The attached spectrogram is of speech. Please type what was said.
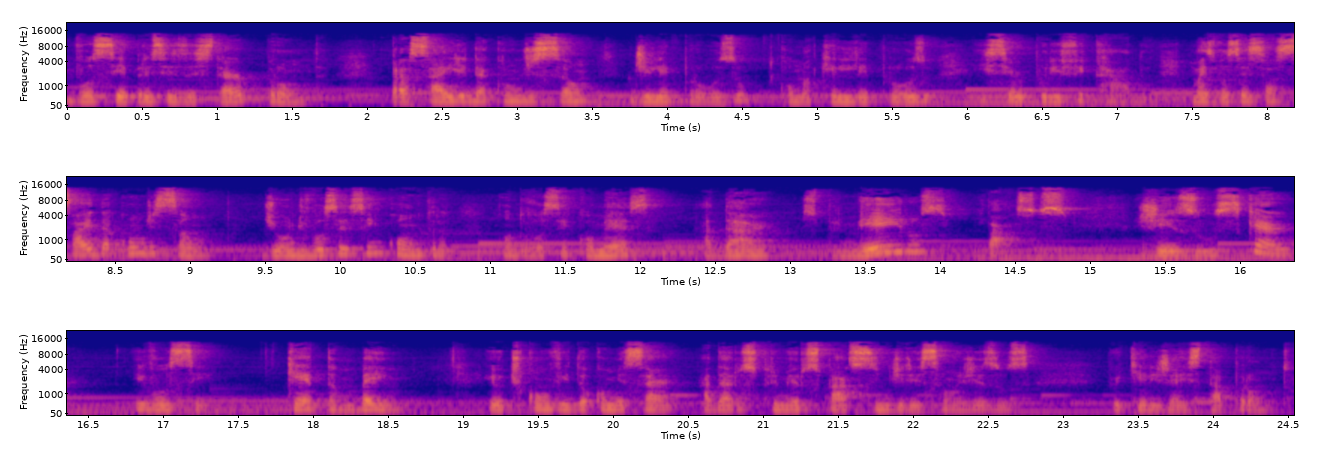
Você precisa estar pronta para sair da condição de leproso, como aquele leproso, e ser purificado. Mas você só sai da condição de onde você se encontra quando você começa a dar os primeiros passos. Jesus quer e você quer também? Eu te convido a começar a dar os primeiros passos em direção a Jesus, porque ele já está pronto.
